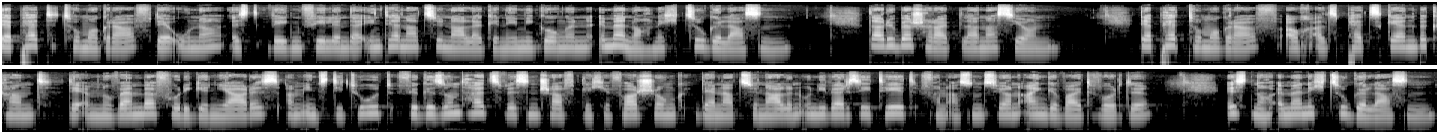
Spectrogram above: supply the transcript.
Der PET-Tomograph der UNA ist wegen fehlender internationaler Genehmigungen immer noch nicht zugelassen. Darüber schreibt La Nación. Der PET-Tomograph, auch als PET-Scan bekannt, der im November vorigen Jahres am Institut für Gesundheitswissenschaftliche Forschung der Nationalen Universität von Asunción eingeweiht wurde, ist noch immer nicht zugelassen.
